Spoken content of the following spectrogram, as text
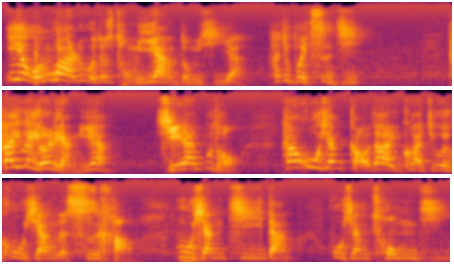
因为文化如果都是同一样东西呀，它就不会刺激。它因为有两样截然不同。它互相搞到一块，就会互相的思考，互相激荡，互相冲击，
